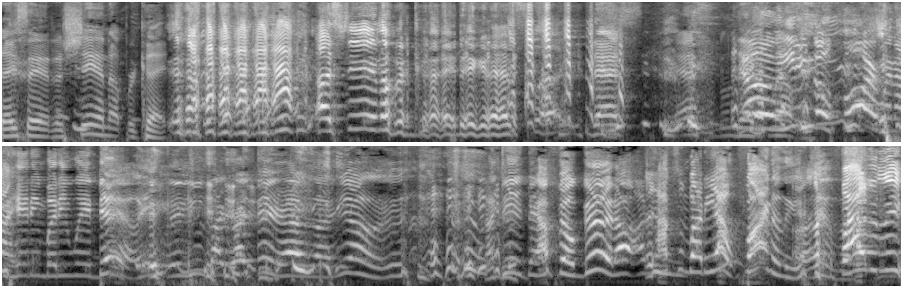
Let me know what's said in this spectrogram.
they said a shin uppercut. I shin overcut, nigga. That's That's that's No, he didn't go far when I hit him, but he went down. He, he was like right there. I was like, yo, I did that. I felt good. I, I knocked somebody out finally. Uh, finally.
